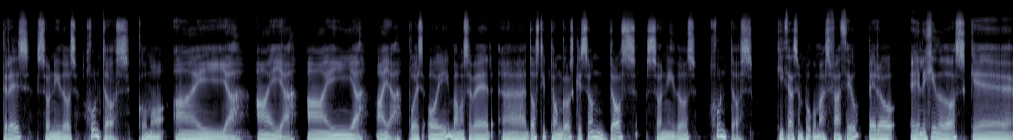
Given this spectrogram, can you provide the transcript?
tres sonidos juntos, como aya, aya, aya, aya. Pues hoy vamos a ver uh, dos diptongos que son dos sonidos juntos. Quizás un poco más fácil, pero he elegido dos que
